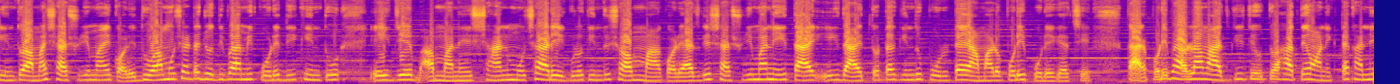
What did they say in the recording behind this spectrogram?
কিন্তু আমার শাশুড়ি মাই করে। ধোয়া মোছাটা যদি বা আমি করে দিই কিন্তু এই যে মানে সান মোছা আর এগুলো কিন্তু সব মা করে। আজকে শাশুড়ি মা নেই, তাই এই দায়িত্বটা কিন্তু পুরোটাই আমার ওপরেই পড়ে গেছে। তারপরে ভাবলাম, আজকে যেহেতু হাতে অনেকটা খানি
